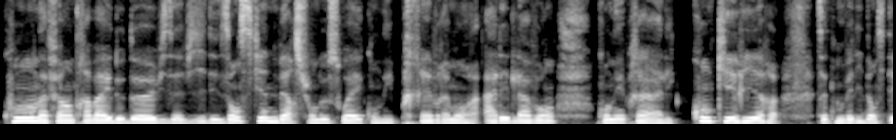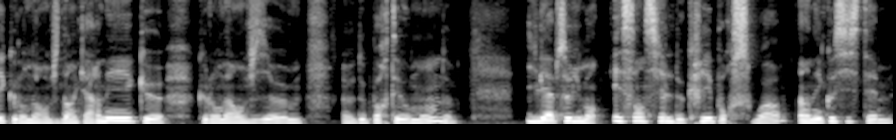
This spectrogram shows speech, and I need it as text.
qu'on a fait un travail de deuil vis-à-vis des anciennes versions de soi et qu'on est prêt vraiment à aller de l'avant, qu'on est prêt à aller conquérir cette nouvelle identité que l'on a envie d'incarner, que, que l'on a envie euh, de porter au monde il est absolument essentiel de créer pour soi un écosystème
